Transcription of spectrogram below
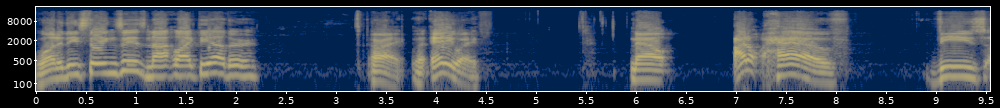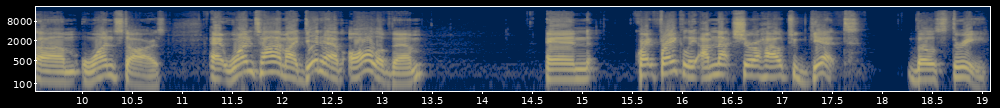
One of these things is not like the other. All right. But anyway, now I don't have these um, one stars. At one time, I did have all of them. And quite frankly, I'm not sure how to get those three.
